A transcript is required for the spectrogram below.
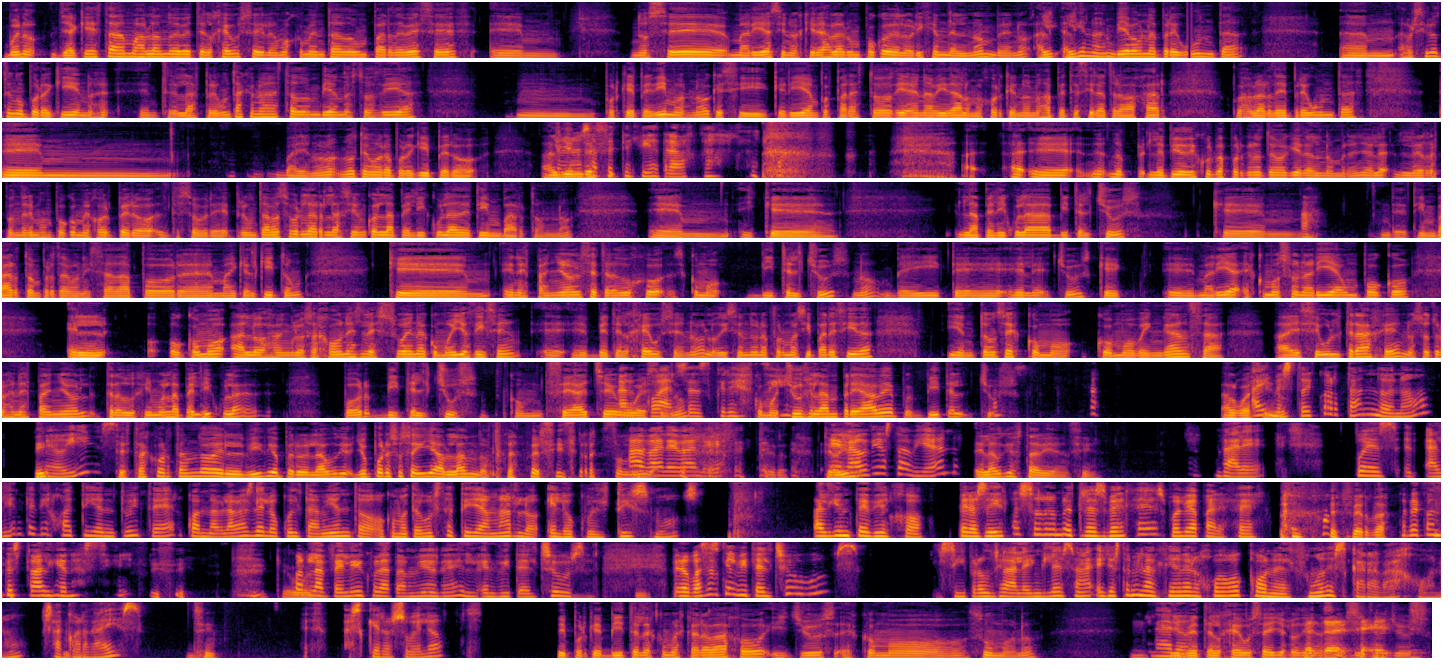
Bueno, ya que estábamos hablando de Betelgeuse y lo hemos comentado un par de veces, em, no sé, María, si nos quieres hablar un poco del origen del nombre, ¿no? Al- alguien nos enviaba una pregunta, am, a ver si lo tengo por aquí, entre las preguntas que nos han estado enviando estos días, mm, porque pedimos, ¿no? Que si querían, pues para estos días de Navidad, a lo mejor que no nos apeteciera trabajar, pues hablar de preguntas. Em, vaya, no, no tengo ahora por aquí, pero Alguien nos deci- apetecía trabajar. Ah, eh, no- no, le pido disculpas porque no tengo aquí el nombre, ¿no? ya le, le responderemos un poco mejor, pero sobre, preguntaba sobre la relación con la película de Tim Burton, ¿no? Em, y que la película Beetlejuice, que em, Ah. de Tim Burton, protagonizada por eh, Michael Keaton, que em, en español se tradujo como Beetlejuice, ¿no? B-I-T-L, Chus, que eh, María es como sonaría un poco el o- o como a los anglosajones les suena, como ellos dicen, eh, eh, Betelgeuse, ¿no? Lo dicen de una forma así parecida, y entonces como, como venganza a ese ultraje, nosotros en español tradujimos la película por Beetlejuice, con Tal C-H-U-S, cual, ¿no? se Como chus lampreave, pues Beetlejuice. Algo así, Ay, ¿no? me estoy cortando, ¿no? Sí, ¿Me oís? Te estás cortando el vídeo, pero el audio... Yo por eso seguía hablando, para ver si se resolvía. Ah, vale, vale. Pero, ¿te ¿El oí? audio está bien? El audio está bien, sí. Vale. Pues eh, alguien te dijo a ti en Twitter, cuando hablabas del ocultamiento, o como te gusta a ti llamarlo, el ocultismo, alguien te dijo, pero si dices su nombre tres veces, vuelve a aparecer. Es verdad. ¿No te contestó alguien así? Sí, sí. Qué Por bueno. la película también, ¿eh? El, el Beetlejuice. Mm. Pero lo que pasa es que el Beetlejuice, sí pronunciaba la inglesa, ellos también hacían el juego con el zumo de escarabajo, ¿no? ¿Os acordáis? Sí. Asquerosuelo. Sí, porque Beetle es como escarabajo y Juice es como zumo, ¿no? Y Claro. Betelgeuse ellos lo dicen así, Beetlejuice.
